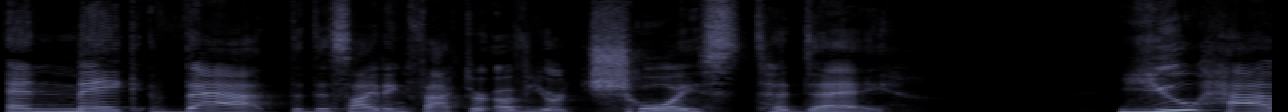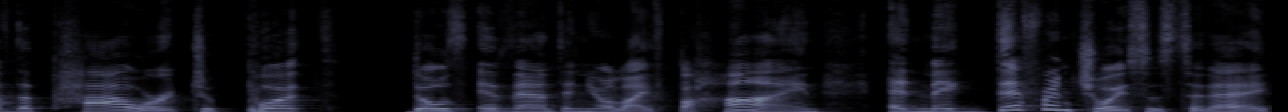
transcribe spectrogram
and make that the deciding factor of your choice today. You have the power to put those events in your life behind and make different choices today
